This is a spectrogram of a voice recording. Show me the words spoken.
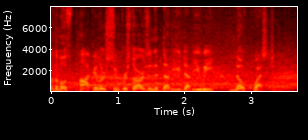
One of the most popular superstars in the WWE, no question.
